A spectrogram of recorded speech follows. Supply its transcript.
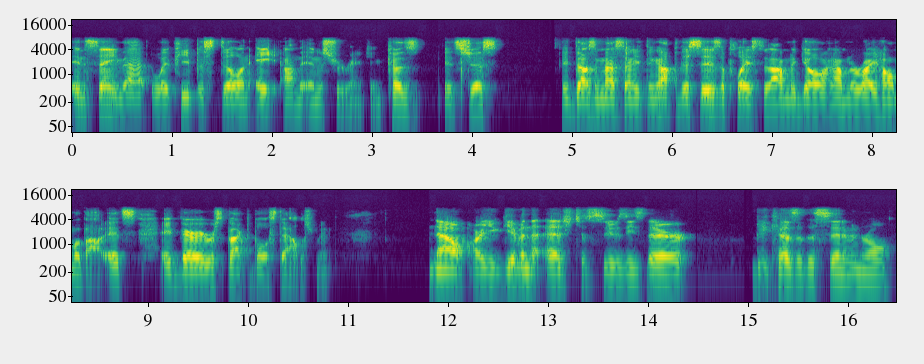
in saying that, Le Peep is still an eight on the industry ranking because it's just it doesn't mess anything up. This is a place that I'm going to go and I'm going to write home about. It's a very respectable establishment. Now, are you giving the edge to Susie's there because of the cinnamon roll?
